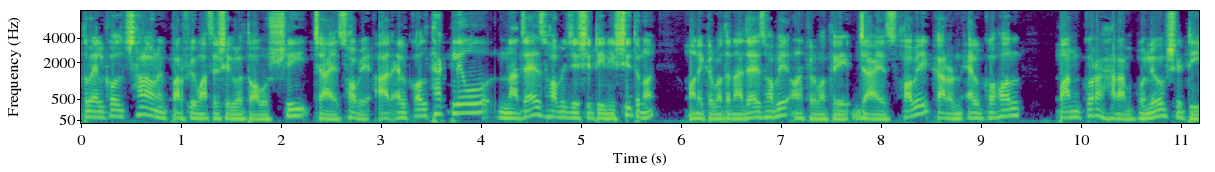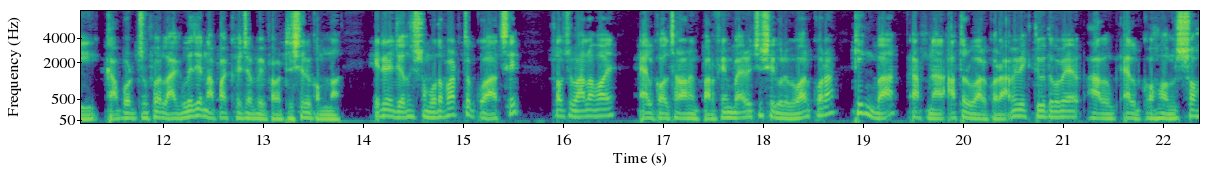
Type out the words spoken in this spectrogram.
তবে অ্যালকোহল ছাড়া অনেক পারফিউম আছে, সেগুলো তো অবশ্যই জায়েজ হবে। আর অ্যালকোহল থাকলেও নাজায়েজ হবে যে, সেটি নিশ্চিত নয়। অনেকের মতে নাজায়েজ হবে, অনেকের মতে জায়েজ হবে, কারণ অ্যালকোহল পান করা হারাম হলেও সেটি কাপড় চোপড় লাগলে যে নাপাক হয়ে যাবে, ব্যাপারটি সেরকম না। এটা যথেষ্ট মত পার্থক্য আছে। সবচেয়ে ভালো হয়, অ্যালকোহল ছাড়া অনেক পারফিউম বাইরে হচ্ছে, সেগুলো ব্যবহার করা, কিংবা আপনার আতর ব্যবহার করা। আমি ব্যক্তিগতভাবে অ্যালকোহল সহ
